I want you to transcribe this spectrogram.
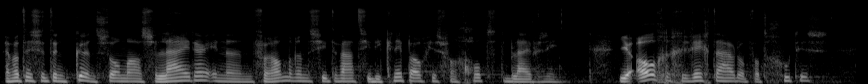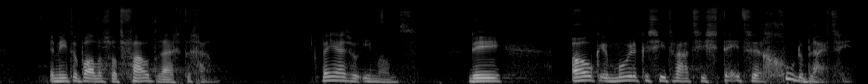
En wat is het een kunst om als leider in een veranderende situatie die knipoogjes van God te blijven zien. Je ogen gericht te houden op wat goed is en niet op alles wat fout dreigt te gaan. Ben jij zo iemand die ook in moeilijke situaties steeds het goede blijft zien?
